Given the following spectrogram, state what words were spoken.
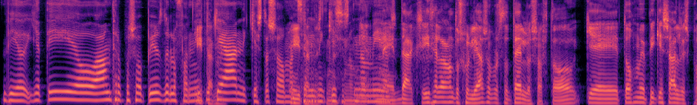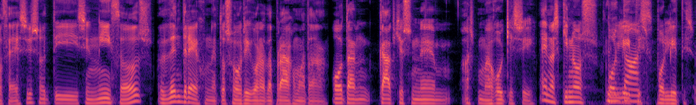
Διο, γιατί ο άνθρωπος ο οποίος δολοφονήθηκε Ήτανε. άνοικε στο σώμα της Ήτανε ελληνικής στην αστυνομία. αστυνομίας. Ναι, εντάξει, ήθελα να το σχολιάσω προς το τέλος αυτό και το έχουμε πει και σε άλλες υποθέσεις ότι συνήθως δεν τρέχουν τόσο γρήγορα τα πράγματα όταν κάποιος είναι, ας πούμε, εγώ και εσύ. Ένας κοινός πολίτης.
